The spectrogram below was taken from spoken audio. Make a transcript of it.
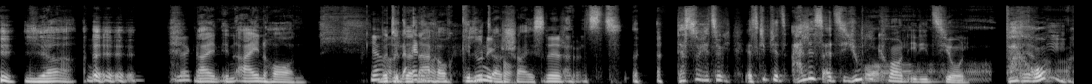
ja. Lecker. Nein, in Einhorn. Ja, in danach auch Glitter Unicorn. scheißen Sehr schön. kannst. Das ist doch jetzt wirklich. Es gibt jetzt alles als Unicorn-Edition. Warum? Ja.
